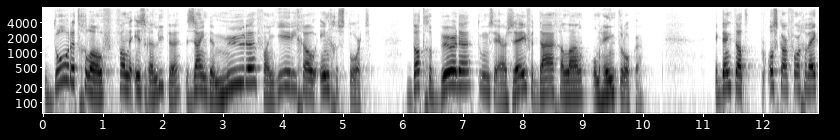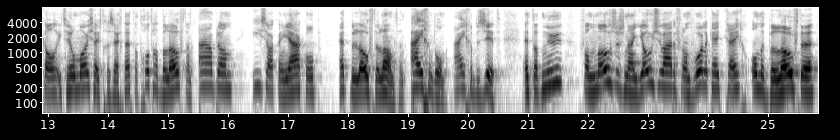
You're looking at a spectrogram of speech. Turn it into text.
Door het geloof van de Israëlieten zijn de muren van Jericho ingestort. Dat gebeurde toen ze er zeven dagen lang omheen trokken. Ik denk dat Oscar vorige week al iets heel moois heeft gezegd. Hè? Dat God had beloofd aan Abraham, Isaac en Jacob het beloofde land. Een eigendom, eigen bezit. En dat nu van Mozes naar Jozua de verantwoordelijkheid kreeg om het beloofde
